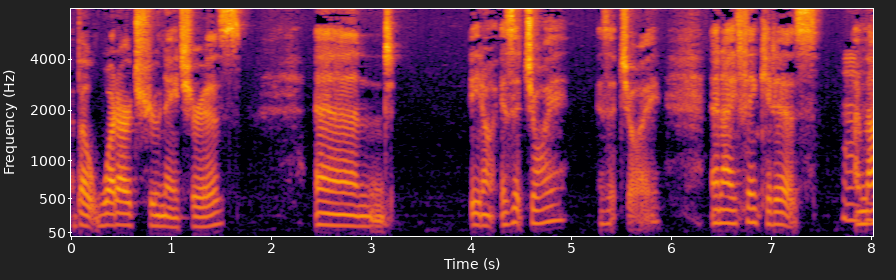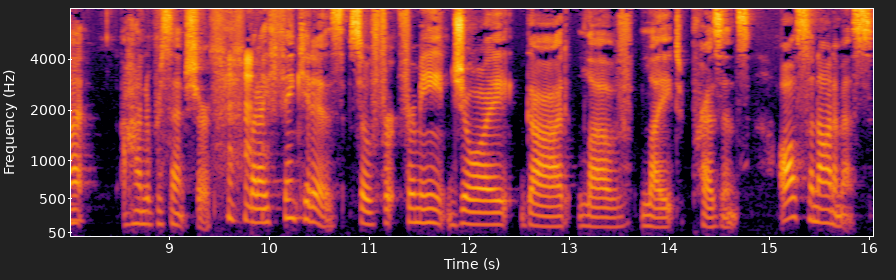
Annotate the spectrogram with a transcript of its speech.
about what our true nature is. And, you know, is it joy? Is it joy? And I think it is. Mm-hmm. I'm not 100% sure, but I think it is. So for, for me, joy, God, love, light, presence, all synonymous.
